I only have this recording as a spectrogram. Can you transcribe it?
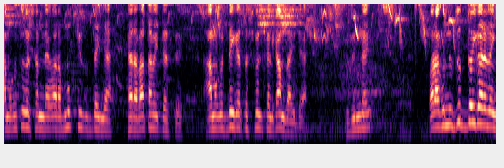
আমাকে চোখের সামনে ওরা মুক্তিযোদ্ধাই না হ্যাঁ বাতা পাইতেছে আমাকে দেখে তো শরীর খালি কামড়াই দেয় বুঝুন নাই? ওরা কিন্তু যুদ্ধই করে নাই।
